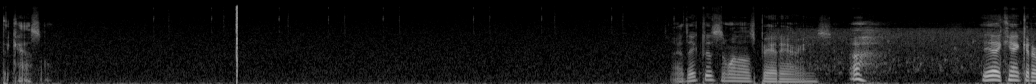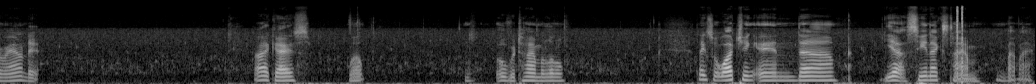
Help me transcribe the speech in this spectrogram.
the castle. I think this is one of those bad areas. Ah, yeah, I can't get around it. Alright guys, well, overtime a little. Thanks for watching, and uh, yeah, see you next time. Bye-bye.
